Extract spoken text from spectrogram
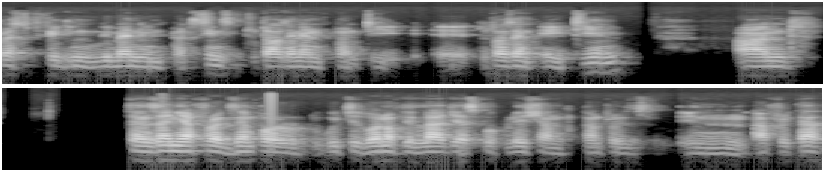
breastfeeding women in, since 2020, uh, 2018. And Tanzania, for example, which is one of the largest population countries in Africa,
